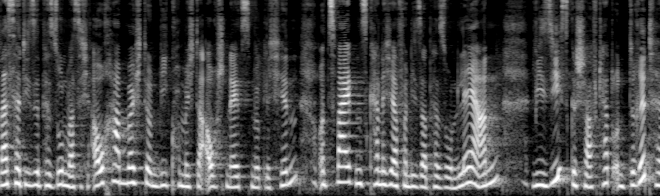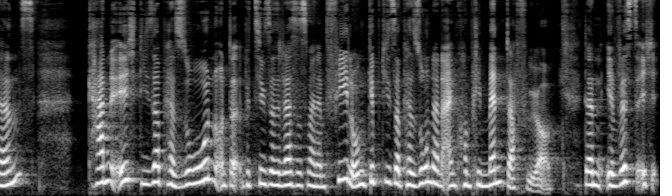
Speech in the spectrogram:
was hat diese Person, was ich auch haben möchte und wie komme ich da auch schnellstmöglich hin. Und zweitens kann ich ja von dieser Person lernen, wie sie es geschafft hat. Und drittens, kann ich dieser Person und beziehungsweise das ist meine Empfehlung, gibt dieser Person dann ein Kompliment dafür. Denn ihr wisst, ich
